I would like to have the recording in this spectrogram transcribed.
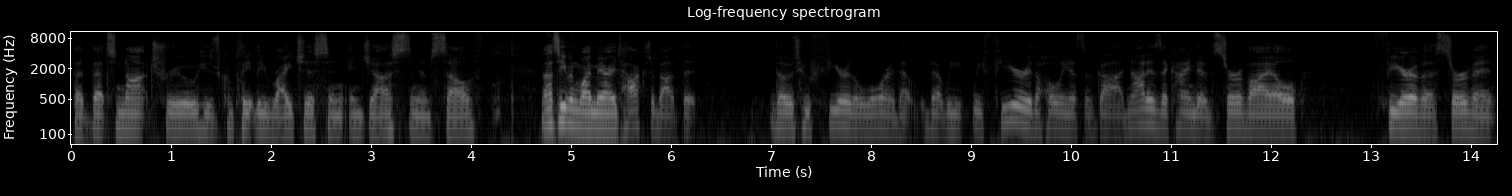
that, that's not true. He's completely righteous and, and just in himself. And that's even why Mary talks about that those who fear the Lord, that, that we, we fear the holiness of God, not as a kind of servile fear of a servant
